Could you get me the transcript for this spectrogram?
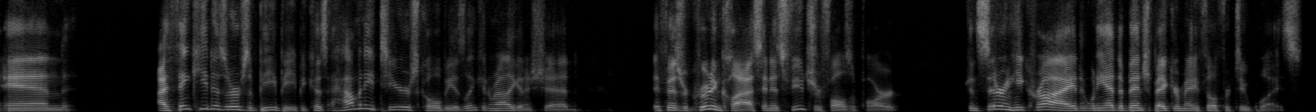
And I think he deserves a BB because how many tears, Colby, is Lincoln Riley going to shed if his recruiting class and his future falls apart, considering he cried when he had to bench Baker Mayfield for two plays?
